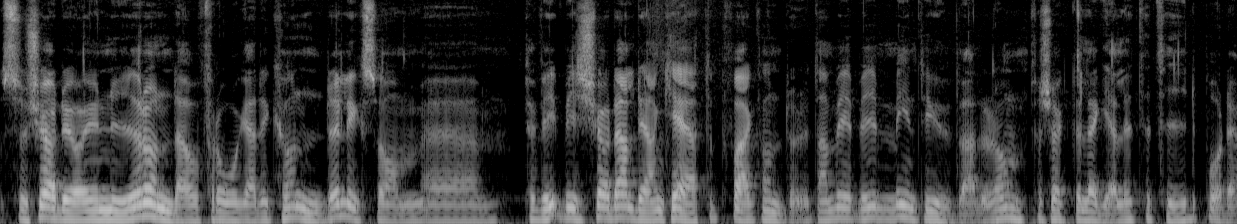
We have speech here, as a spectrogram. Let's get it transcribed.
så körde jag en ny runda och frågade kunder liksom. Eh, för vi, vi körde aldrig enkäter på våra kunder utan vi, vi intervjuade dem, försökte lägga lite tid på det.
